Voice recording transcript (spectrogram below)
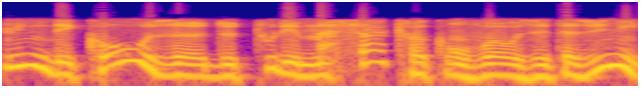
une des causes de tous les massacres qu'on voit aux États-Unis.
